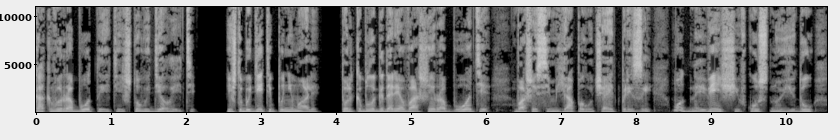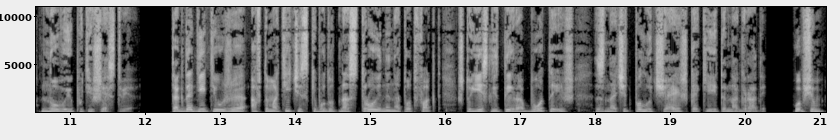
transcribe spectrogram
как вы работаете и что вы делаете. И чтобы дети понимали, только благодаря вашей работе ваша семья получает призы, модные вещи, вкусную еду, новые путешествия. Тогда дети уже автоматически будут настроены на тот факт, что если ты работаешь, значит получаешь какие-то награды. В общем,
